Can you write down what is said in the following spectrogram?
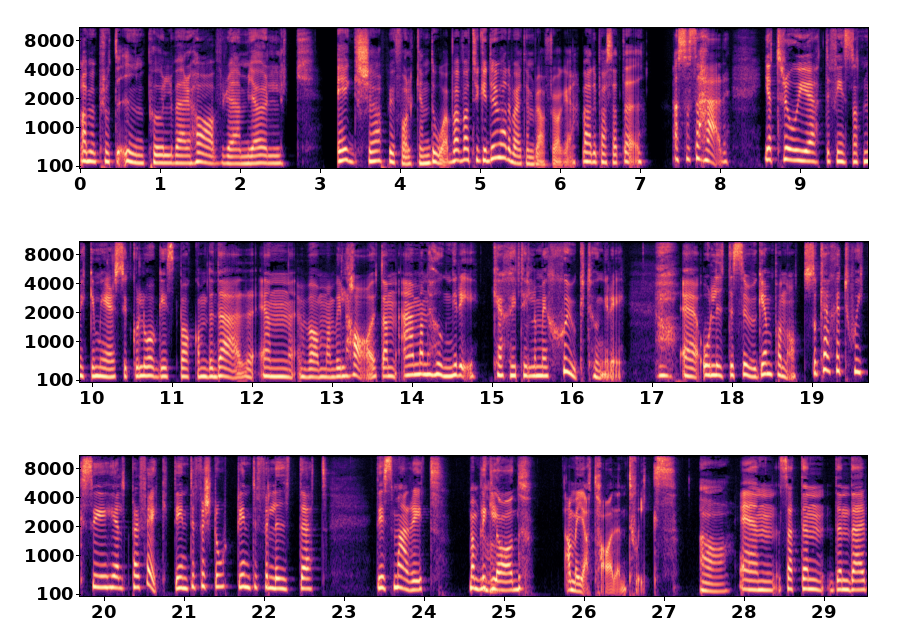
ja, men proteinpulver, havre, mjölk. Ägg köper ju folk ändå. Vad, vad tycker du hade varit en bra fråga? Vad hade passat dig? Alltså så här, jag tror ju att det finns något mycket mer psykologiskt bakom det där än vad man vill ha. Utan är man hungrig, kanske till och med sjukt hungrig eh, och lite sugen på något, så kanske Twix är helt perfekt. Det är inte för stort, det är inte för litet, det är smarrigt, man blir glad. Ja, men jag tar en Twix. Ja, En, så att den, den där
